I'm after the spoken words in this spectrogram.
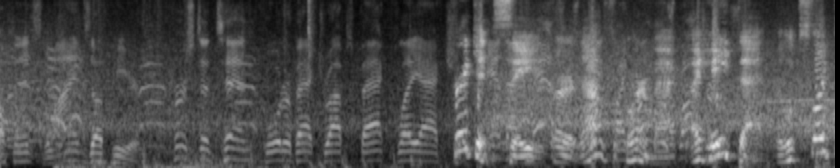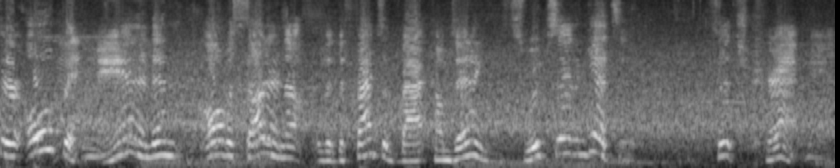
Offense lines up here. First and 10. Quarterback drops back, play action. Freaking And the save, pass or that was the cornerback. I hate that. It looks like they're open, man, and then all of a sudden the, the defensive back comes in and swoops in and gets it. Such crap, man.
